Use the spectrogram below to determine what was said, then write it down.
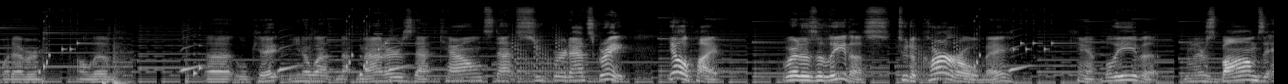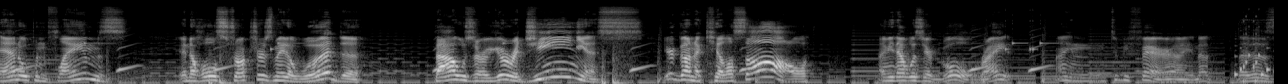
Whatever. I'll live. Uh, okay. You know what that matters? That counts. That's super. That's great. Yellow pipe. Where does it lead us? To the cargo bay. Can't believe it. And there's bombs and open flames. And the whole structure's made of wood. Bowser, you're a genius. You're gonna kill us all. I mean, that was your goal, right? I mean, to be fair, I mean, that, that is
